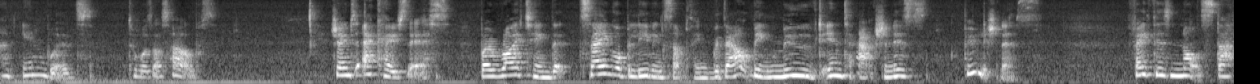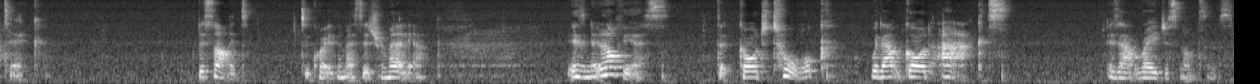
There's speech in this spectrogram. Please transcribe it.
and inwards towards ourselves. James echoes this by writing that saying or believing something without being moved into action is foolishness. Faith is not static. Besides, to quote the message from earlier, isn't it obvious that God talk without God act is outrageous nonsense?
